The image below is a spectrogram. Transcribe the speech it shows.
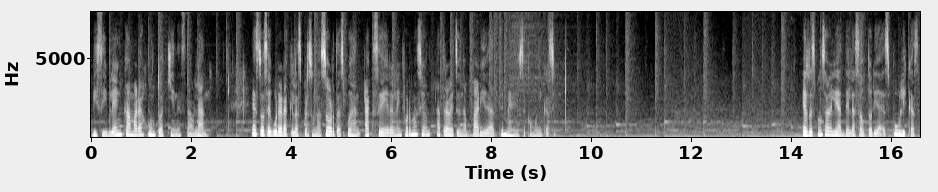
visible en cámara junto a quien está hablando. Esto asegurará que las personas sordas puedan acceder a la información a través de una variedad de medios de comunicación. Es responsabilidad de las autoridades públicas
